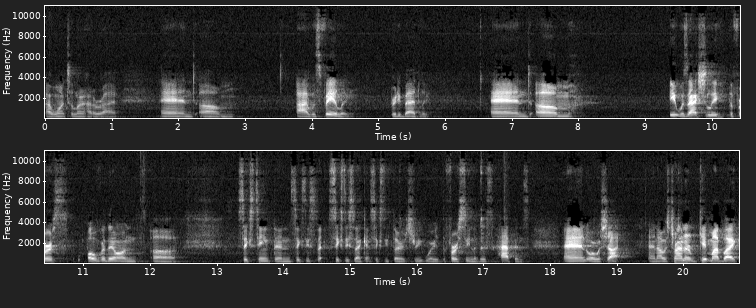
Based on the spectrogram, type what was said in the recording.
I wanted to learn how to ride, and um, I was failing pretty badly. And um, it was actually the first over there on uh, 16th and 60, 62nd, 63rd Street, where the first scene of this happens, and or was shot. And I was trying to get my bike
